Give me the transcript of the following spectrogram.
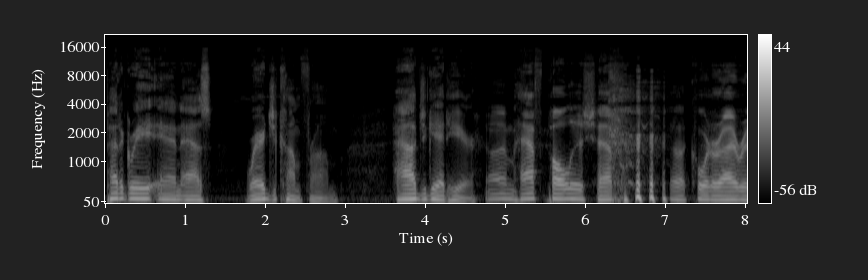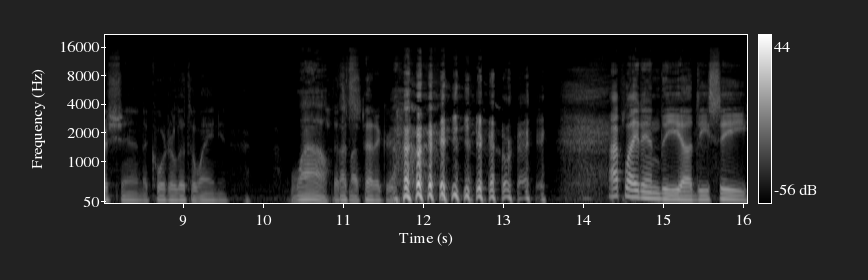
pedigree, and as where'd you come from? How'd you get here? I'm half Polish, half uh, quarter Irish, and a quarter Lithuanian. Wow, That's, my pedigree. I played in the uh, DC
